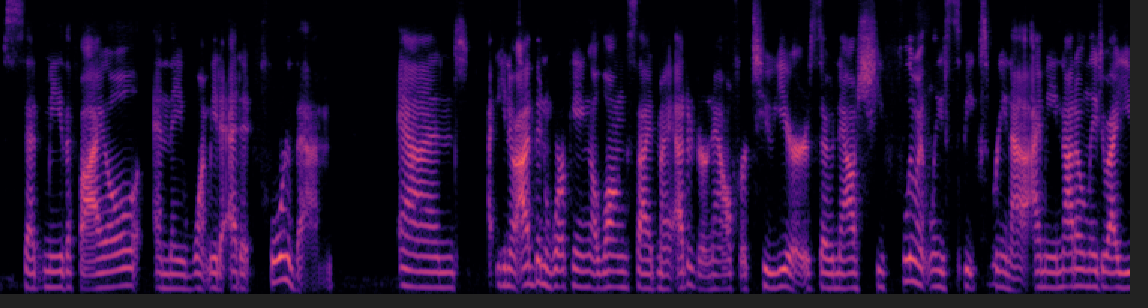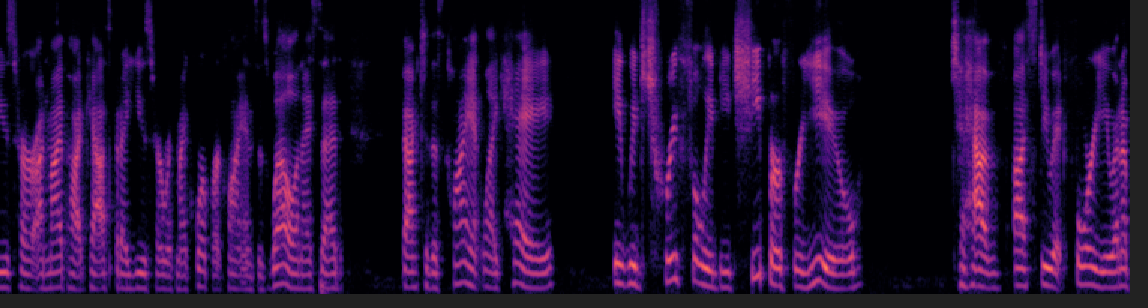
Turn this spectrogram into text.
send me the file and they want me to edit for them. And, you know, I've been working alongside my editor now for two years. So now she fluently speaks Rena. I mean, not only do I use her on my podcast, but I use her with my corporate clients as well. And I said back to this client, like, hey, it would truthfully be cheaper for you to have us do it for you and a,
